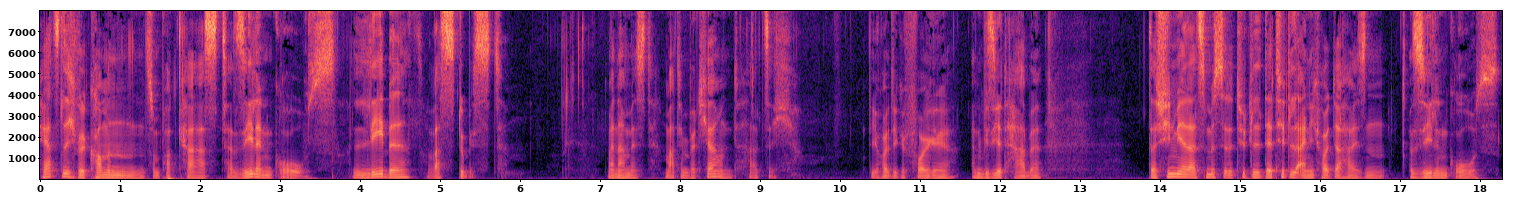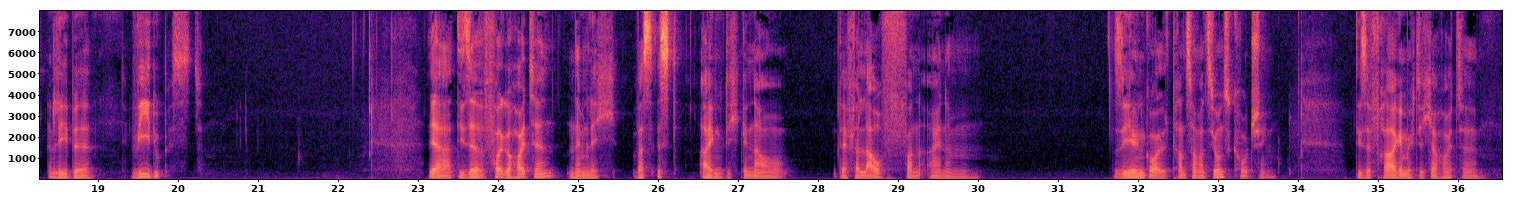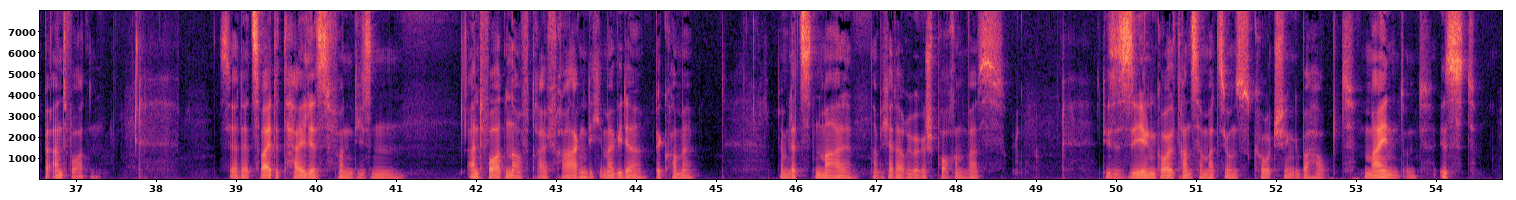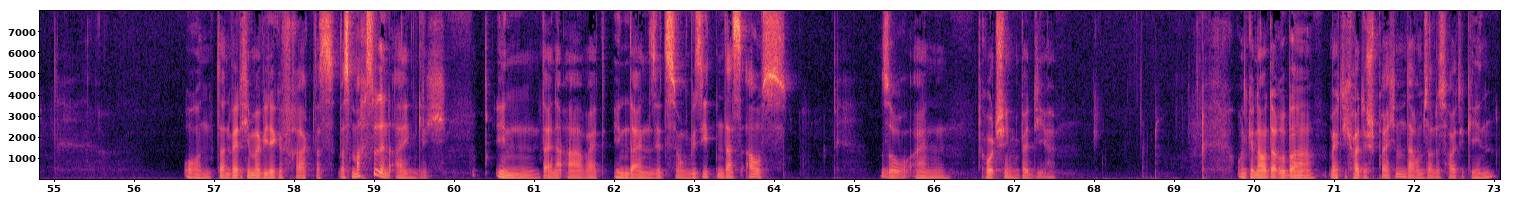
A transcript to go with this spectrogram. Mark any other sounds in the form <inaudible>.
Herzlich willkommen zum Podcast Seelengroß. Lebe, was du bist. Mein Name ist Martin Böttcher und als ich die heutige Folge anvisiert habe, da schien mir, als müsste der Titel, der Titel eigentlich heute heißen Seelengroß, lebe, wie du bist. Ja, diese Folge heute, nämlich was ist eigentlich genau der Verlauf von einem Seelengold Transformationscoaching? Diese Frage möchte ich ja heute beantworten. Das ist ja der zweite Teil jetzt von diesen Antworten auf drei Fragen, die ich immer wieder bekomme. Beim letzten Mal habe ich ja darüber gesprochen, was dieses Seelengold Transformationscoaching überhaupt meint und ist. Und dann werde ich immer wieder gefragt, was, was machst du denn eigentlich in deiner Arbeit, in deinen Sitzungen? Wie sieht denn das aus? So ein Coaching bei dir. Und genau darüber möchte ich heute sprechen, darum soll es heute gehen.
